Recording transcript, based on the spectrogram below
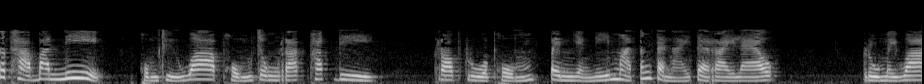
สถาบันนี่ผมถือว่าผมจงรักภักดี ครอบครัวผมเป็นอย่างนี้มาตั้งแต่ไหนแต่ไรแล้ว รู้ไหมว่า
